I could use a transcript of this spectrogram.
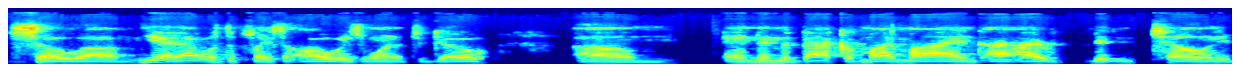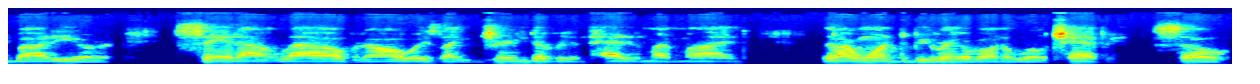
So um, yeah, that was the place I always wanted to go. Um, and in the back of my mind, I, I didn't tell anybody or say it out loud, but I always like dreamed of it and had it in my mind that I wanted to be Ring of Honor World Champion. So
